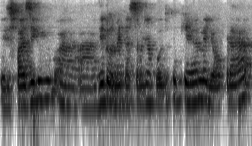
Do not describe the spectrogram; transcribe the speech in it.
eles fazem a, a, regulamentação de acordo com o que é melhor para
